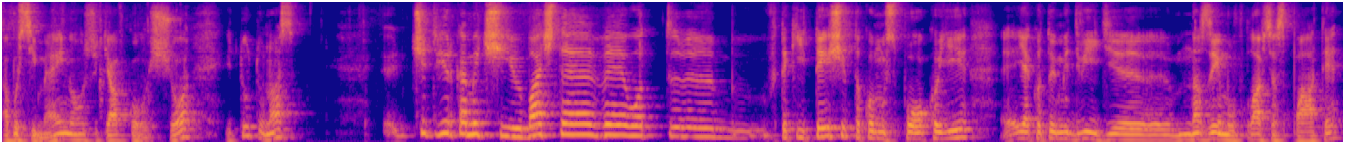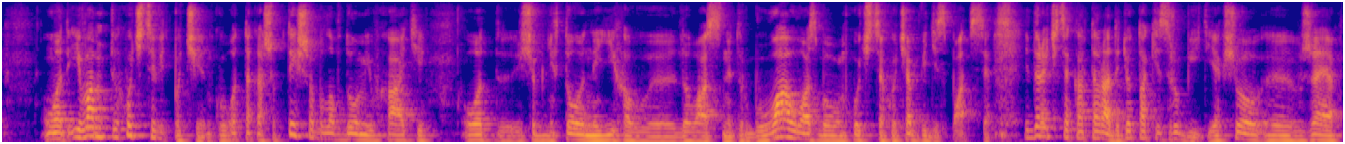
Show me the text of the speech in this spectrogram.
або сімейного життя, в кого що. І тут у нас е, четвірка мечів. Бачите, ви от е, в такій тиші, в такому спокої, е, як ото медвідь на зиму вклався спати. От, і вам хочеться відпочинку. От така, щоб тиша була в домі, в хаті, от, щоб ніхто не їхав е, до вас, не турбував вас, бо вам хочеться хоча б відіспатися. І, до речі, ця карта радить, от так і зробіть. Якщо е, вже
